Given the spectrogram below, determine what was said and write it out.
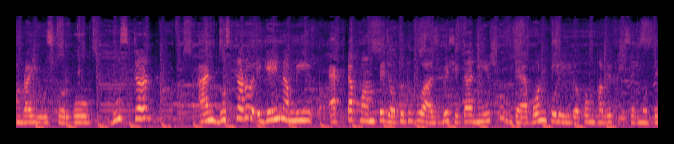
আমরা ইউজ করব বুস্টার অ্যান্ড বুস্টারও এগেইন আমি একটা পাম্পে যতটুকু আসবে সেটা নিয়ে খুব ড্যাবন করে এইরকমভাবে ফেসের মধ্যে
